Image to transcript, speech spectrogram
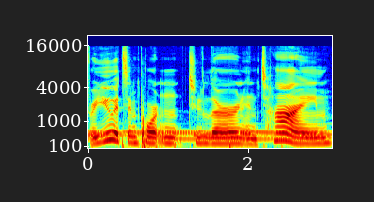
for you, it's important to learn in time,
